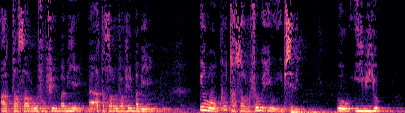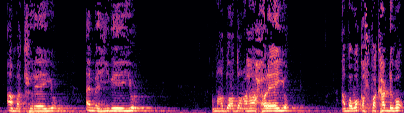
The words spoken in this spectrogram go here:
atasarufu fi lmabiici atasarufa fi lmabiici inuu ku tasarufo wixii uu iibsaday oo uu iibiyo ama kireeyo ama hibeeyo ama hadduu addoon ahaa xoreeyo ama waqafba ka dhigo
